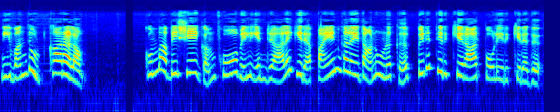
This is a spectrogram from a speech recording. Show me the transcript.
நீ வந்து உட்காரலாம். கும்ப அபிஷேகம் கோவில் என்று அலைகிற பயன்களை தான் உனக்கு பிடித்திருக்கிறார் போலிருக்கிறது.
